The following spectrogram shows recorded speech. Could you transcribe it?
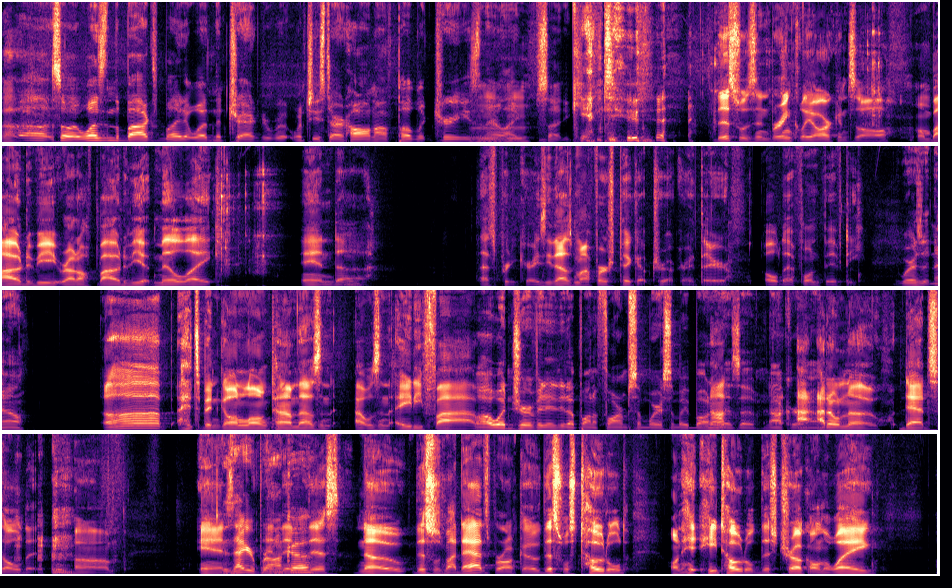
Uh, so it wasn't the box blade, it wasn't the tractor, but once you start hauling off public trees, and they're like, Mm-hmm. "Son, you can't do that." this was in Brinkley, Arkansas, on DeView, right off DeView at Mill Lake, and uh, that's pretty crazy. That was my first pickup truck right there, old F one fifty. Where's it now? Uh, it's been gone a long time. That was an that was an eighty five. Well, I wasn't sure if it ended up on a farm somewhere. Somebody bought Not- it as a knocker. I, I don't know. Dad sold it. Um, and Is that your and then Bronco? this no, this was my dad's Bronco. This was totaled on he, he totaled this truck on the way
